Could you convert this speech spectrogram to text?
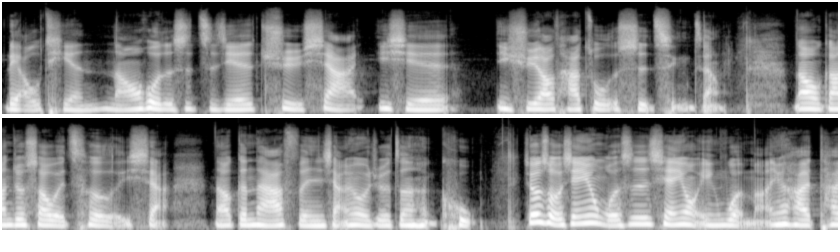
聊天，然后或者是直接去下一些你需要他做的事情，这样。然后我刚刚就稍微测了一下，然后跟大家分享，因为我觉得真的很酷。就首先，因为我是先用英文嘛，因为它它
